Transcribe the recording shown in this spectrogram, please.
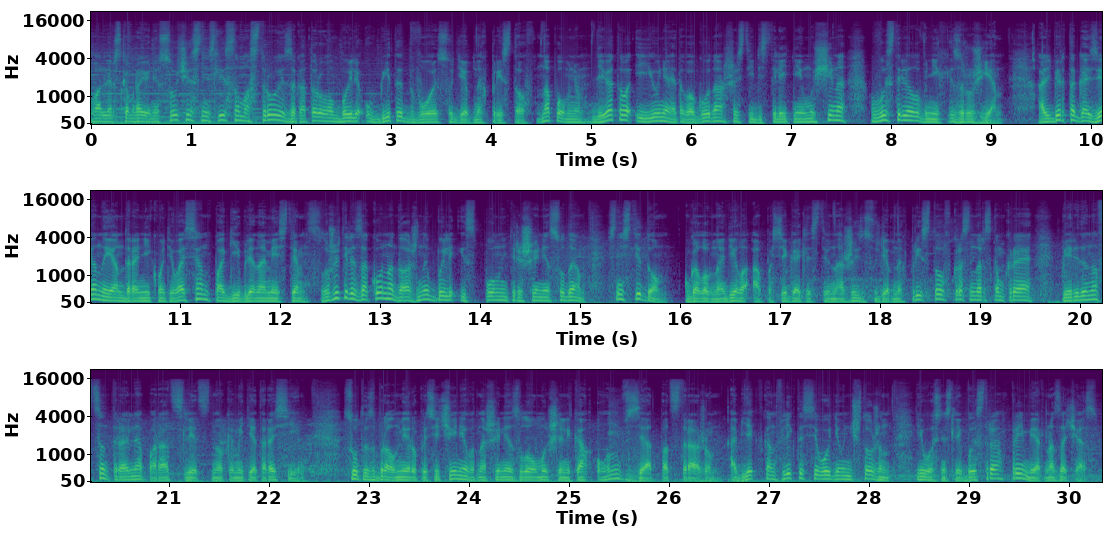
В Адлерском районе Сочи снесли самострой, из-за которого были убиты двое судебных приставов. Напомню, 9 июня этого года 60-летний мужчина выстрелил в них из ружья. Альберта Газян и Андроник Мативасян погибли на месте. Служители закона должны были исполнить решение суда – снести дом. Уголовное дело о посягательстве на жизнь судебных приставов в Краснодарском крае передано в Центральный аппарат Следственного комитета России. Суд избрал меру пресечения в отношении злоумышленника. Он взят под стражу. Объект конфликта сегодня уничтожен. Его снесли быстро, примерно за час.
